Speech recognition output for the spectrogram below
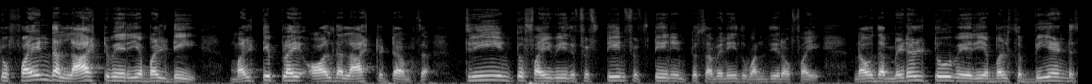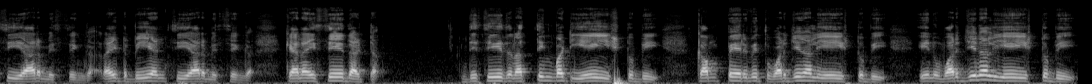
To find the last variable d, multiply all the last terms. 3 into 5 is 15. 15 into 7 is 105. Now the middle two variables b and c are missing. Right? b and c are missing. Can I say that? This is nothing but A is to B. Compare with original A is to B. In original A is to B,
